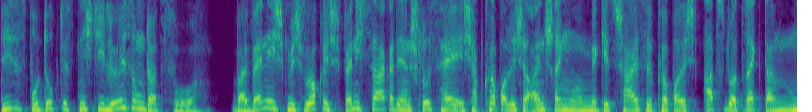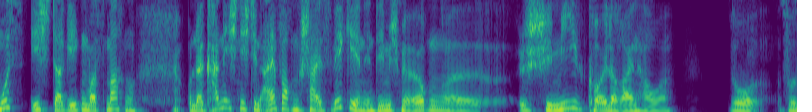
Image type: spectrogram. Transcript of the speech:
dieses Produkt ist nicht die Lösung dazu. Weil wenn ich mich wirklich, wenn ich sage den Entschluss, hey, ich habe körperliche Einschränkungen, mir geht's scheiße, körperlich absoluter Dreck, dann muss ich dagegen was machen. Und da kann ich nicht den einfachen Scheiß weggehen, indem ich mir irgendeine äh, Chemiekeule reinhaue. So, so,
